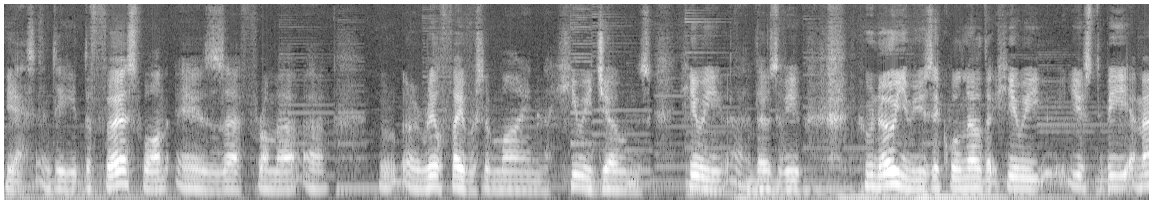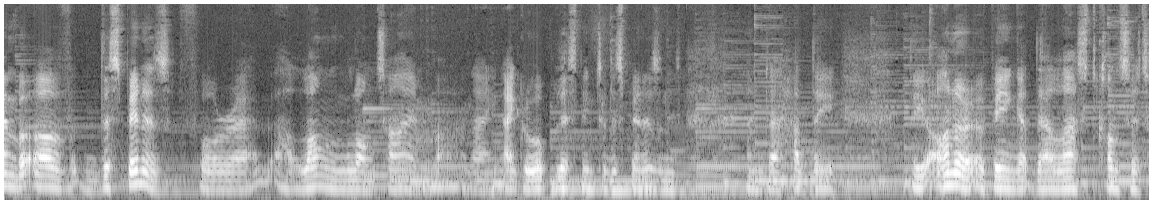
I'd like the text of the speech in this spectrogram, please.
Yes, indeed. The first one is uh, from a, a, a real favourite of mine, Hughie Jones. Hughie, uh, those of you who know your music will know that Hughie used to be a member of the Spinners for uh, a long, long time. And I, I grew up listening to the Spinners and and uh, had the the honour of being at their last concert,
